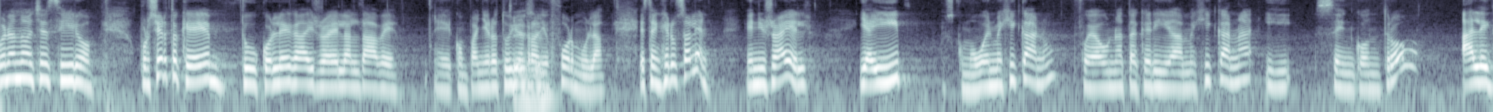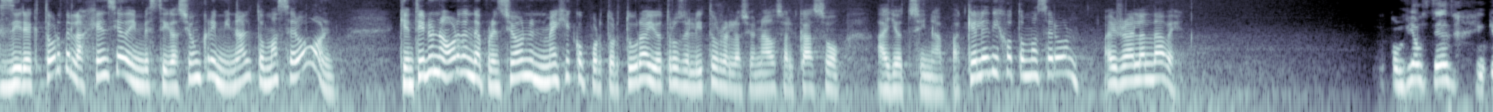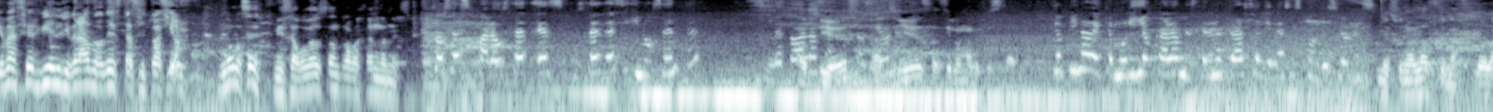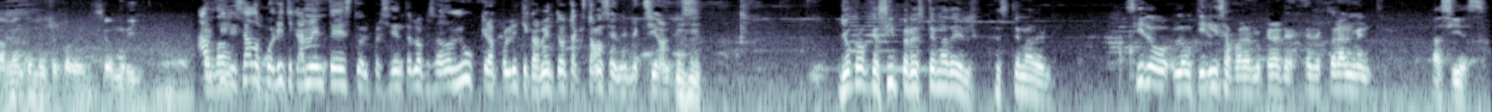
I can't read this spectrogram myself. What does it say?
Buenas noches, Ciro. Por cierto que tu colega Israel Aldave, eh, compañero tuyo en Radio Fórmula, está en Jerusalén, en Israel, y ahí, pues como buen mexicano, fue a una taquería mexicana y se encontró al exdirector de la Agencia de Investigación Criminal, Tomás Cerón, quien tiene una orden de aprehensión en México por tortura y otros delitos relacionados al caso Ayotzinapa. ¿Qué le dijo Tomás Cerón a Israel Aldave? ¿Confía usted en que va a ser bien librado de esta situación? No lo sé, mis abogados están trabajando en eso. Entonces, ¿para usted es, usted es inocente de todas Así las es, acusaciones? así es, así lo manifestaron. ¿Qué opina de que Murillo Karam esté en la cárcel y en esas condiciones? Es una lástima, lo lamento mucho por el señor Murillo. Ha Perdón. utilizado políticamente esto el presidente López Obrador, lucra políticamente ahorita que estamos en elecciones. Yo creo que sí, pero es tema de él, es tema de él. Sí lo, lo utiliza para lucrar electoralmente. Así es.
